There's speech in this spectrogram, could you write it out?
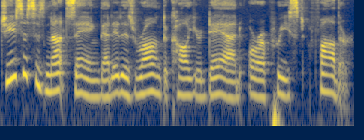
Jesus is not saying that it is wrong to call your dad or a priest father,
